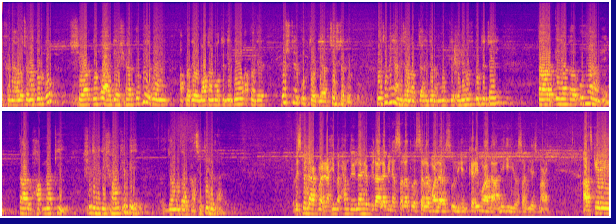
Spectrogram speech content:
এখানে আলোচনা করব শেয়ার করব আইডিয়া শেয়ার করব এবং আপনাদের মতামত নিব, আপনাদের প্রশ্নের উত্তর দেওয়ার চেষ্টা করব। প্রথমেই আমি জনাব জাহিদুর রহমানকে অনুরোধ করতে চাই, তার এলাকার উন্নয়নে তার ভাবনা কি, সেটি যদি সংক্ষেপে জনতার কাছে তুলে ধরে বিসমিল্লাহ রহমান রাহিম, আলহামদুলিল্লাহ রবিল আলমিন, আসসালাতু আসসালামু আলা রাসূলিহিল কারীম আজমাইন। আজকের এই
